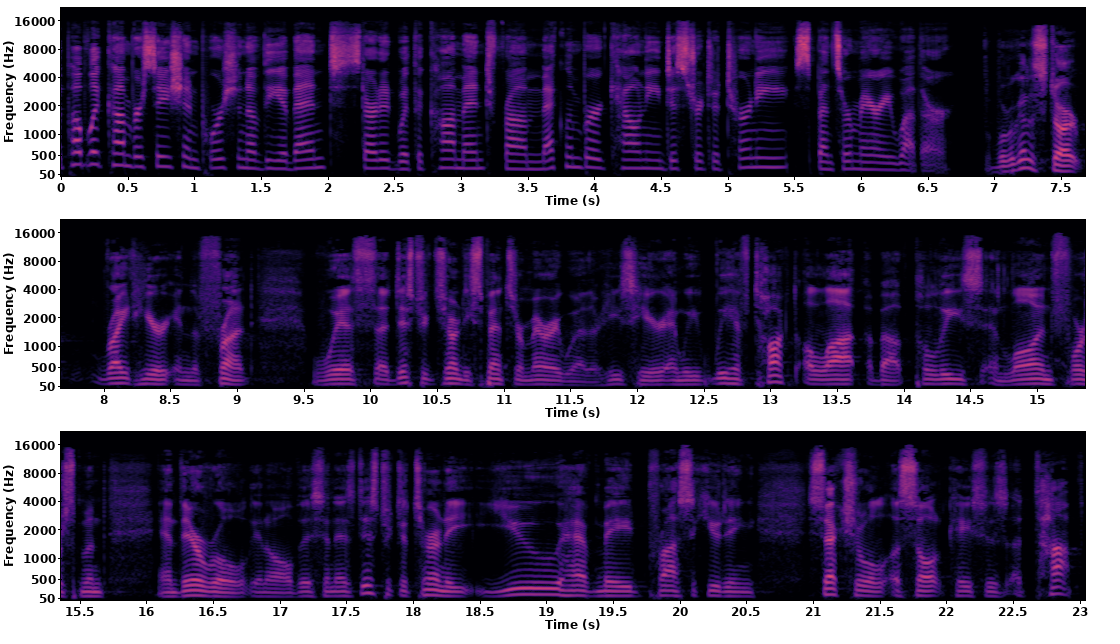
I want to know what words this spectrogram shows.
The public conversation portion of the event started with a comment from Mecklenburg County District Attorney Spencer Merriweather. We're going to start right here in the front with uh, District Attorney Spencer Merriweather. He's here, and we, we have talked a lot about police and law enforcement and their role in all this. And as District Attorney, you have made prosecuting sexual assault cases a top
